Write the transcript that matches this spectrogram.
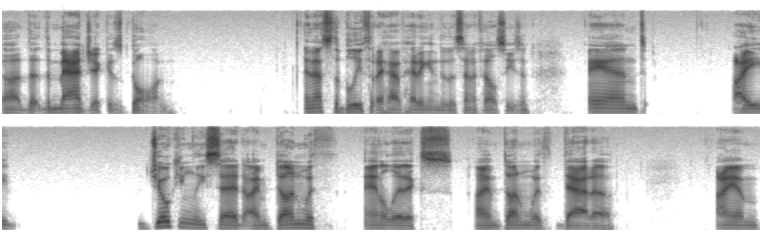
uh, the the magic is gone. And that's the belief that I have heading into this NFL season. And I jokingly said, I'm done with analytics. I am done with data. I am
